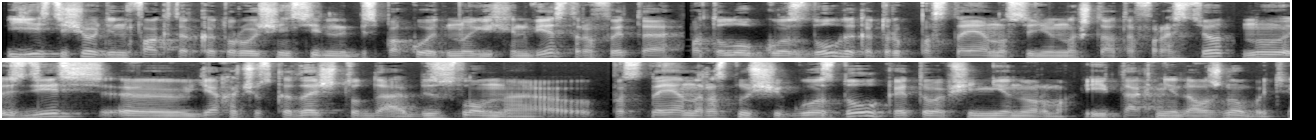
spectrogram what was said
Есть еще один фактор, который очень сильно беспокоит многих инвесторов, это потолок госдолга, который постоянно в Соединенных Штатах растет. Но здесь э, я хочу сказать, что да, безусловно, постоянно растущий госдолг – это вообще не норма. И так не должно быть.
